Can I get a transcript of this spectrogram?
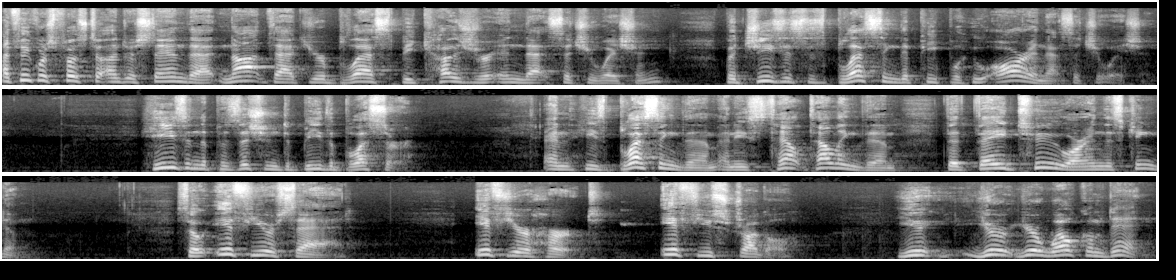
I think we're supposed to understand that, not that you're blessed because you're in that situation, but Jesus is blessing the people who are in that situation. He's in the position to be the blesser. And he's blessing them and he's tell, telling them that they too are in this kingdom. So if you're sad, if you're hurt, if you struggle, you, you're, you're welcomed in.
